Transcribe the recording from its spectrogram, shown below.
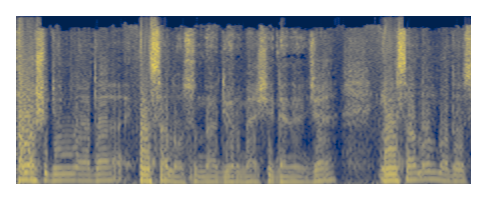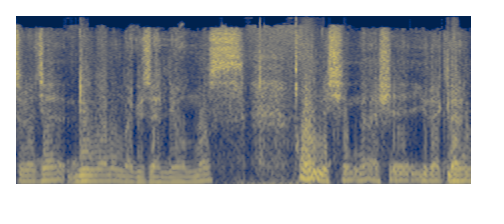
Ama şu dünyada insan olsunlar diyorum her şeyden önce. İnsan olmadığı sürece dünyanın da güzelliği olmaz. Onun için her şey yüreklerin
